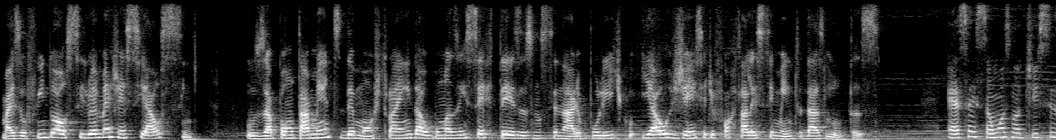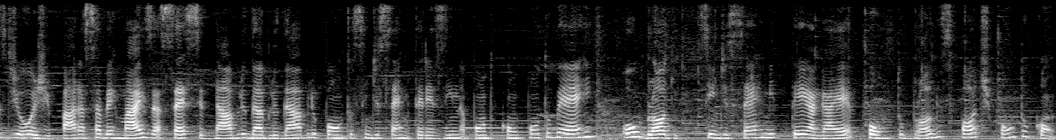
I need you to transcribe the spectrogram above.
Mas o fim do auxílio emergencial, sim. Os apontamentos demonstram ainda algumas incertezas no cenário político e a urgência de fortalecimento das lutas. Essas são as notícias de hoje. Para saber mais, acesse www.sindicermeteresina.com.br ou blog sindicermethe.blogspot.com.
